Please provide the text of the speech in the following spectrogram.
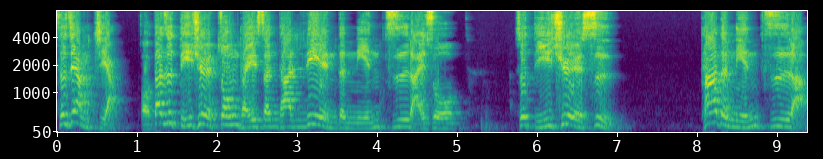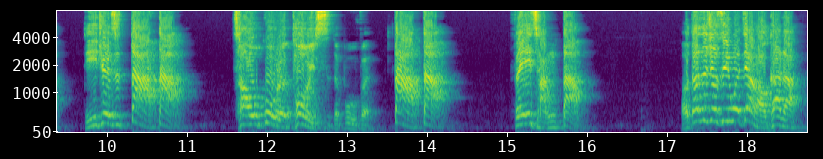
是这样讲哦，但是的确钟培生他练的年资来说，是的确是他的年资啊，的确是大大超过了 Toys 的部分，大大非常大。哦，但是就是因为这样好看啊，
